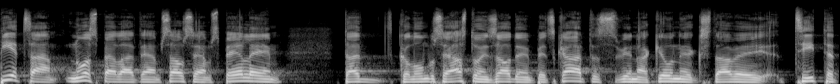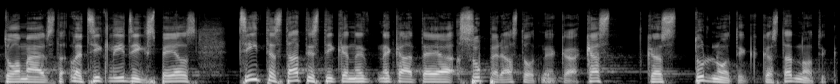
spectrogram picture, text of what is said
piecām nospēlētajām sausajām spēlēm. Tad Kolumbusē astoņi zaudējumi pēc kārtas, vienā kilniekā stāvēja cita, tomēr, lai cik līdzīgas spēles, cita statistika ne, nekā tajā superastotniekā. Kas, kas tur notika? Kas tad notika?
